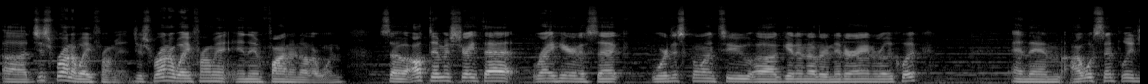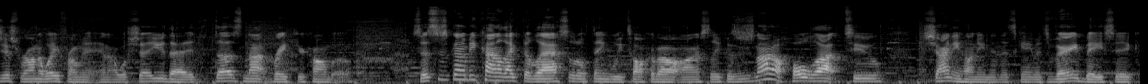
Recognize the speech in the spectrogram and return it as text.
Uh, just run away from it. Just run away from it and then find another one. So I'll demonstrate that right here in a sec. We're just going to uh, get another Nidoran really quick and then I will simply just run away from it and I will show you that it does not break your combo. So this is going to be kind of like the last little thing we talk about honestly because there's not a whole lot to shiny hunting in this game. It's very basic.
